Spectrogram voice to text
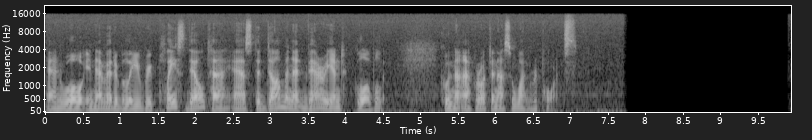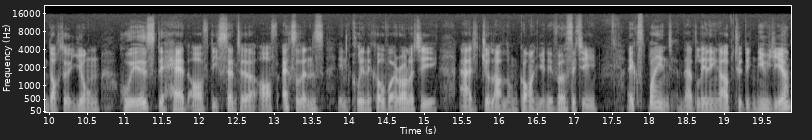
and will inevitably replace Delta as the dominant variant globally. Kunna Akrojana Suwan reports. Dr. Yong, who is the head of the Center of Excellence in Clinical Virology at Chulalongkorn University, explained that leading up to the new year,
